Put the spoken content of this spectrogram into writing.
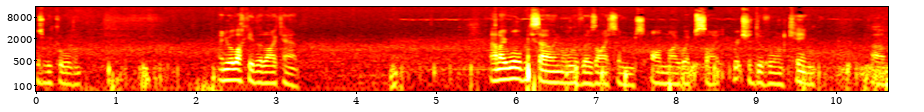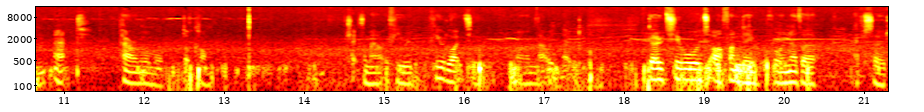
as we call them, and you're lucky that I can and I will be selling all of those items on my website, Richard De'Vaughn King, um, at paranormal.com. Check them out if you would, if you would like to. Um, that would that would go towards our funding for another episode.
